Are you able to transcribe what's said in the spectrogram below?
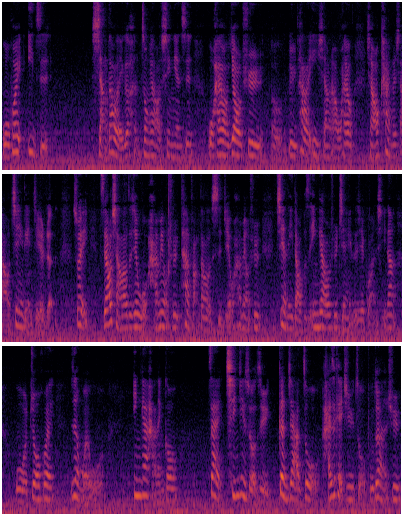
我会一直想到了一个很重要的信念是。我还有要去呃旅他的意向，然后我还有想要看跟想要建立连接人，所以只要想到这些我还没有去探访到的世界，我还没有去建立到，可是应该要去建立这些关系，那我就会认为我应该还能够在倾尽所有之余，更加做，还是可以继续做，不断的去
